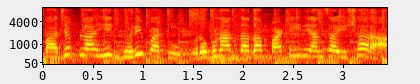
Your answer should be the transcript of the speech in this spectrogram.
भाजपलाही घरी पाठवू. रघुनाथदादा पाटील यांचा इशारा.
